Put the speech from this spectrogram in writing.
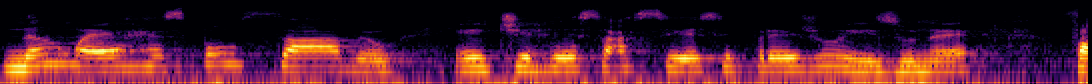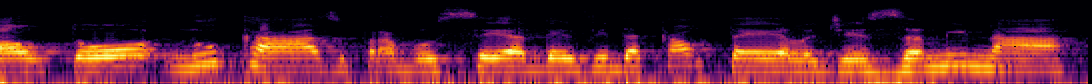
não é responsável em te ressarcir esse prejuízo, né? Faltou, no caso, para você a devida cautela de examinar,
